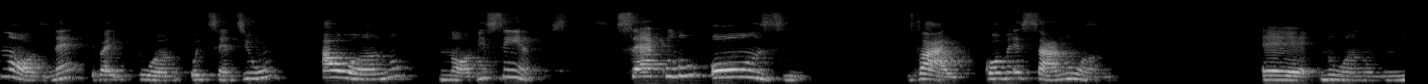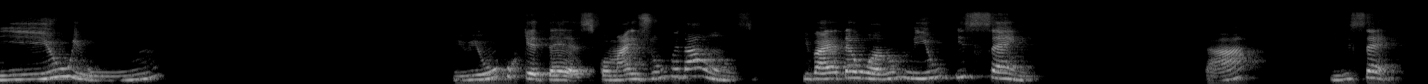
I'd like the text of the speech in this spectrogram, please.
9, né? Ele vai do ano 801 ao ano 900. Século 11 vai começar no ano é, no ano 1001 1001, porque 10 com mais 1 vai dar 11. E vai até o ano 1100. Tá? 1100.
